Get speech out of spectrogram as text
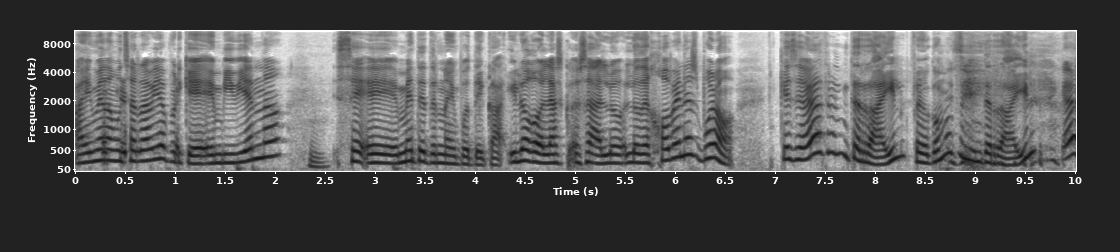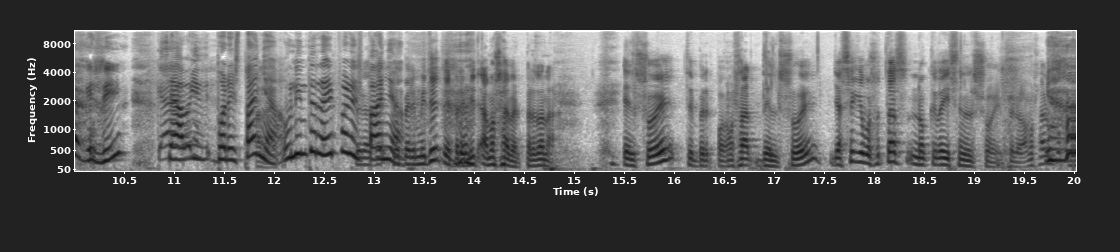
a mí me da mucha rabia porque en vivienda se eh, métete en una hipoteca. Y luego las, o sea, lo, lo de jóvenes, bueno, que se vaya a hacer un interrail, pero ¿cómo es un interrail? Claro que sí. O sea, por España, un interrail por Pero te- España. Te, permite, te permite, vamos a ver, perdona. El PSOE, te vamos a hablar del PSOE. Ya sé que vosotras no creéis en el PSOE, pero vamos a hablar un poco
